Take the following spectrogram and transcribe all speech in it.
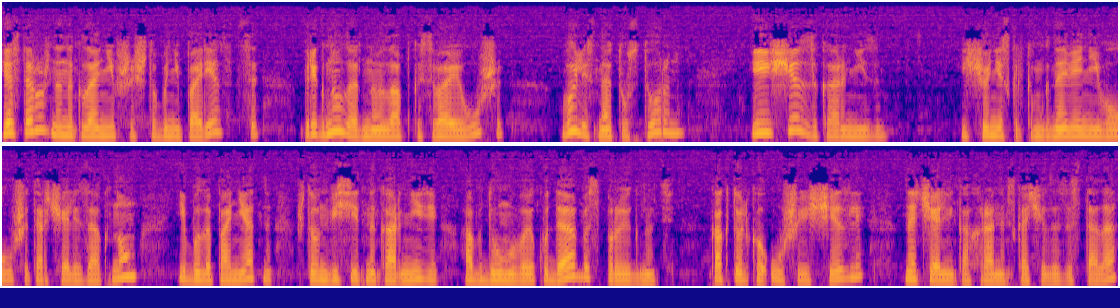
и, осторожно наклонившись, чтобы не порезаться, пригнул одной лапкой свои уши, вылез на ту сторону и исчез за карнизом. Еще несколько мгновений его уши торчали за окном, и было понятно, что он висит на карнизе, обдумывая, куда бы спрыгнуть. Как только уши исчезли, начальник охраны вскочил из-за стола,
